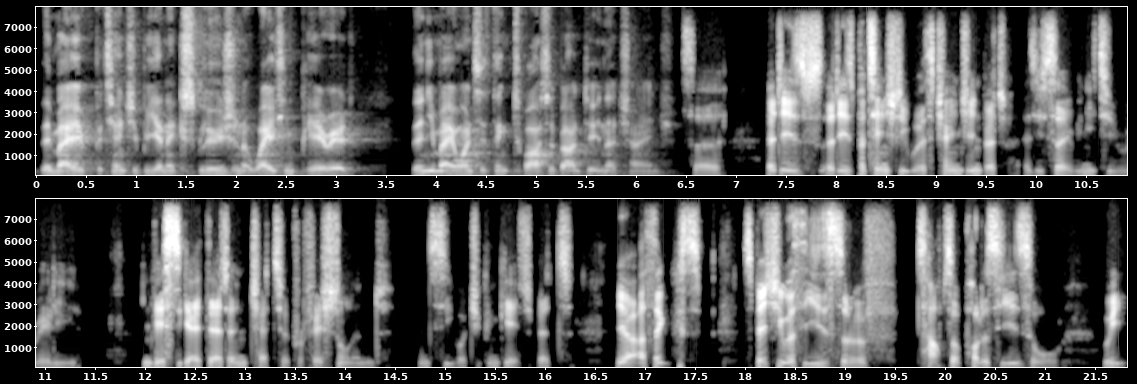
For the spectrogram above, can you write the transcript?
there may potentially be an exclusion, a waiting period. Then you may want to think twice about doing that change. So it is it is potentially worth changing, but as you say, we need to really investigate that and chat to a professional and and see what you can get. But yeah, I think especially with these sort of types of policies, or we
